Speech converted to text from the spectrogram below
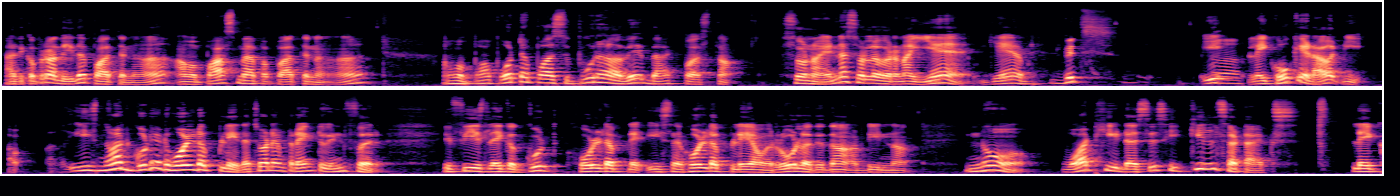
அதுக்கப்புறம் அந்த இதை பார்த்தேன்னா அவன் பாஸ் மேப்பை பார்த்தேன்னா அவன் பா போட்ட பாஸ் பூராவே பேக் பாஸ் தான். ஸோ நான் என்ன சொல்ல வரேன்னா ஏன் ஏன் அப்படி? விச் லைக் ஓகேடா நீ is not good at hold up play that's what I'm trying to infer if is like a good hold up play is a hold up play அவன் ரோல் அதுதான் அப்படின்னா. No what he does is he kills attacks like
